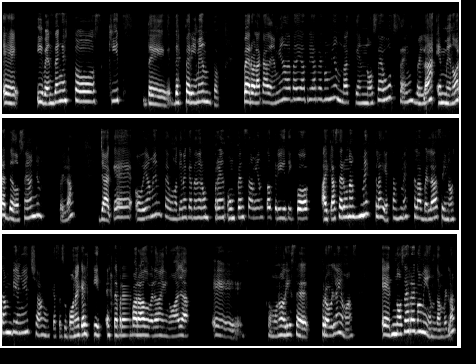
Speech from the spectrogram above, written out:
eh, y venden estos kits de, de experimentos, pero la Academia de Pediatría recomienda que no se usen, ¿verdad? En menores de 12 años, ¿verdad? Ya que obviamente uno tiene que tener un, un pensamiento crítico, hay que hacer unas mezclas y estas mezclas, ¿verdad? Si no están bien hechas, aunque se supone que el kit esté preparado, ¿verdad? Y no haya, eh, como uno dice, problemas, eh, no se recomiendan, ¿verdad?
